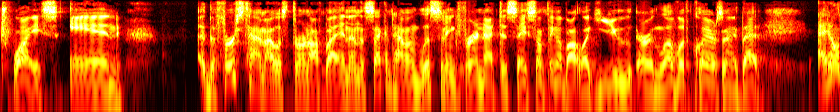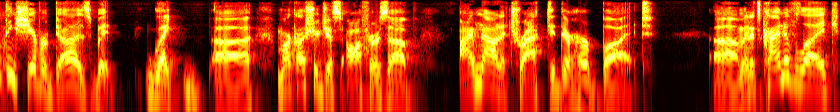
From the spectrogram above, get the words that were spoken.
twice, and the first time I was thrown off by it, and then the second time I'm listening for Annette to say something about like you are in love with Claire or something like that. I don't think she ever does, but like uh, Mark Usher just offers up, I'm not attracted to her butt. Um, and it's kind of like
